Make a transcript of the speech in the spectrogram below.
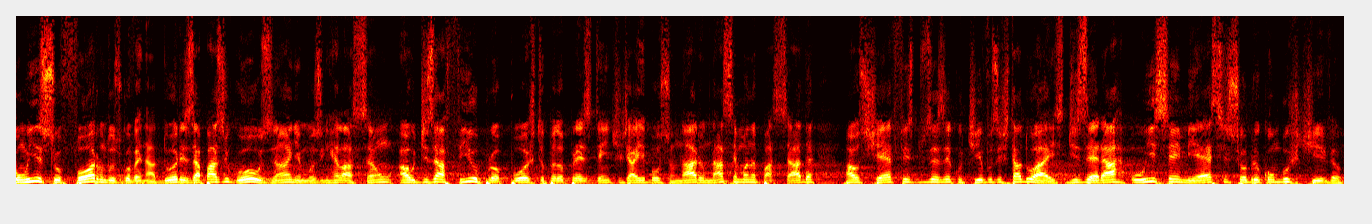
Com isso, o Fórum dos Governadores apaziguou os ânimos em relação ao desafio proposto pelo presidente Jair Bolsonaro na semana passada aos chefes dos executivos estaduais de zerar o ICMS sobre o combustível.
